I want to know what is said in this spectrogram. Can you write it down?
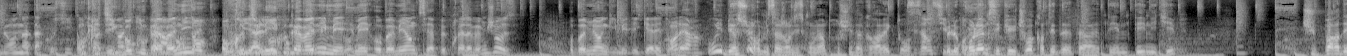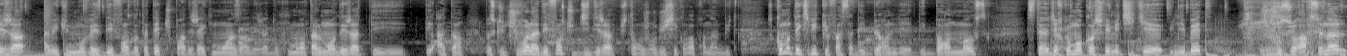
mais en attaque aussi. On critique beaucoup Cavani, on critique aller, beaucoup Cavani, mais, mais Aubameyang c'est à peu près la même chose. Aubameyang il met des galettes en l'air. Oui, bien sûr, mais ça, j'en disconviens pas, je suis d'accord avec toi. C'est ça aussi. Mais le problème, c'est que tu vois, quand t'es une, une équipe, tu pars déjà avec une mauvaise défense. Dans ta tête, tu pars déjà avec moins 1 déjà. Donc mentalement, déjà, t'es es atteint. Parce que tu vois la défense, tu te dis déjà, putain, aujourd'hui, je sais qu'on va prendre un but. Comment t'expliques que face à des Burnley, des Bournemouth, c'est-à-dire que moi, quand je fais mes tickets Unibet, je joue sur Arsenal.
